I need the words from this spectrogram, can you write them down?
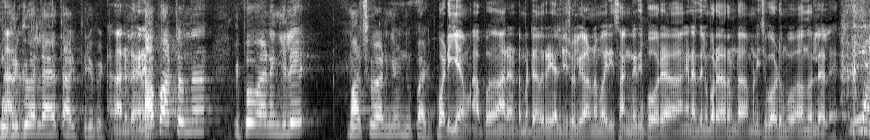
മൂപ്പർക്ക് വല്ലാതെ താല്പര്യപ്പെട്ടു. ആ പാട്ടൊന്ന് ഇപ്പോൾ വേണമെങ്കിൽ മാസ് വേണമെങ്കിൽ ഒന്ന് പാടി. പഠിക്കാം. അപ്പോൾ നാരായണ മറ്റേ റിയാലിറ്റി ഷോയിൽ കാണുന്ന മാതിരി സംഗതി പോരാ അങ്ങനെ എന്തെങ്കിലും പറയാറുണ്ടോ? അമ്മണിച്ച് പാടുമ്പോൾ അതൊന്നുമില്ല അല്ലേ? അത് ഞാൻ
